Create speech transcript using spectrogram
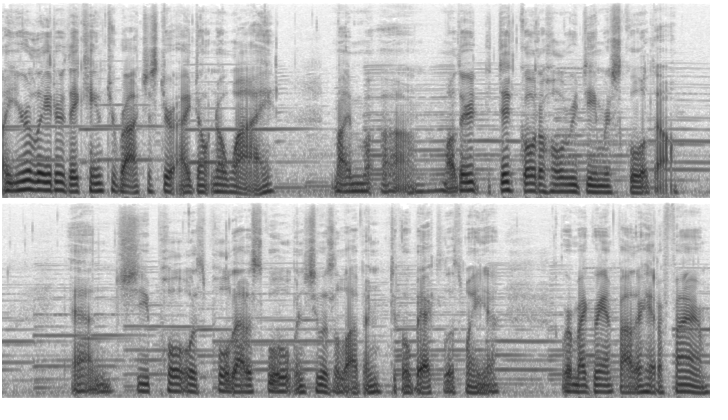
a year later, they came to Rochester. I don't know why. My uh, mother did go to Holy Redeemer School, though, and she pull, was pulled out of school when she was 11 to go back to Lithuania, where my grandfather had a farm.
